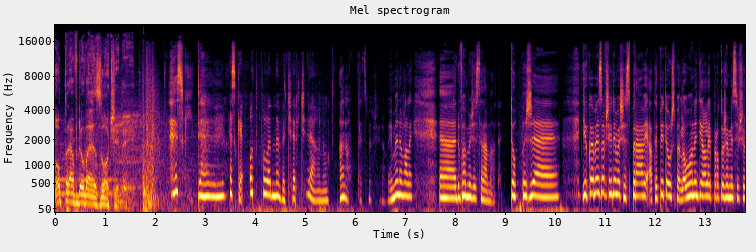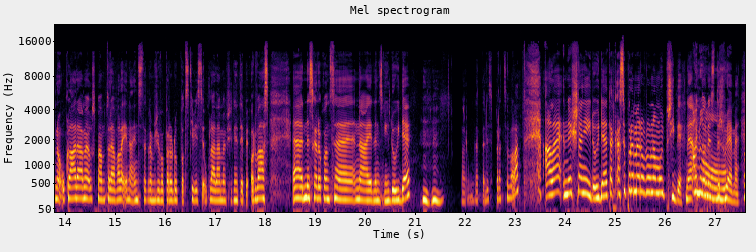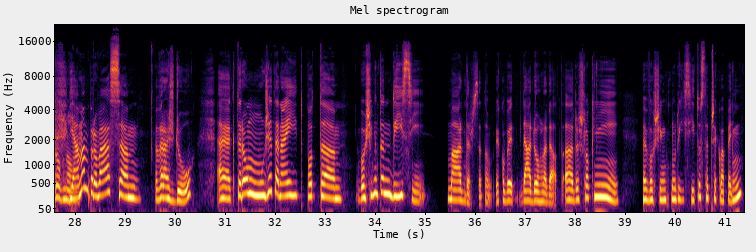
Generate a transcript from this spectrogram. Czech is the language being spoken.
Opravdové zločiny. Hezký den. Hezké odpoledne, večer či ráno. Ano, teď jsme všechno vyjmenovali. E, doufáme, že se nám máte dobře. Děkujeme za všechny vaše zprávy a typy, to už jsme dlouho nedělali, protože my si všechno ukládáme, už jsme vám to dávali i na Instagram, že opravdu poctivě si ukládáme všechny typy od vás. E, dneska dokonce na jeden z nich dojde. Barunka tady zpracovala. Ale než na něj dojde, tak asi půjdeme rovnou na můj příběh, ne? Ať Ano, to nezdržujeme. rovnou. Já mám pro vás um, vraždu, eh, kterou můžete najít pod um, Washington DC. Murder se to jakoby dá dohledat. Eh, Došlo k ní ve Washingtonu DC, to jste překvapení.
